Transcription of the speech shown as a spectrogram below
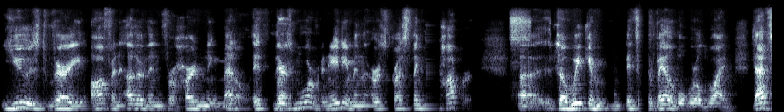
used very often other than for hardening metal. It, there's more vanadium in the Earth's crust than copper. Uh, so we can, it's available worldwide. That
